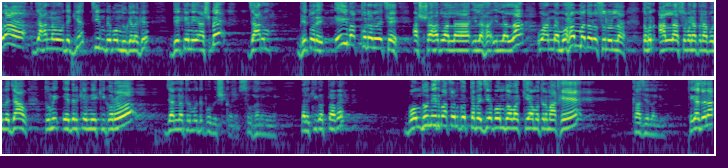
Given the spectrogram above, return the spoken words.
ওরা জাহান নামের মধ্যে গিয়ে চিনবে বন্ধুগুলোকে, ডেকে নিয়ে আসবে, যার ভেতরে এই বাক্যটা রয়েছে আর শাহাদু আল্লাহ ইলাহা ইল্লাল্লাহ ও আন্না মোহাম্মদ রসুল্লাহ তখন আল্লাহ সুবাহ তালা বলবে, যাও, তুমি এদেরকে নিয়ে কি করো? জান্নাতের মধ্যে প্রবেশ করো। সুহান আল্লাহ তাহলে কি করতে হবে? বন্ধু নির্বাচন করতে হবে, যে বন্ধু আমার কিয়ামতের মাঠে কাজে লাগে। ঠিক আছে না?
